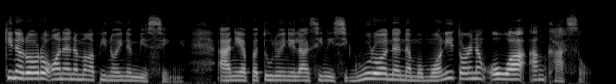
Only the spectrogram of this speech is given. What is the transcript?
kinaroroonan ng mga Pinoy na missing. Aniya patuloy nilang sinisiguro na namomonitor ng OWA ang kaso.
